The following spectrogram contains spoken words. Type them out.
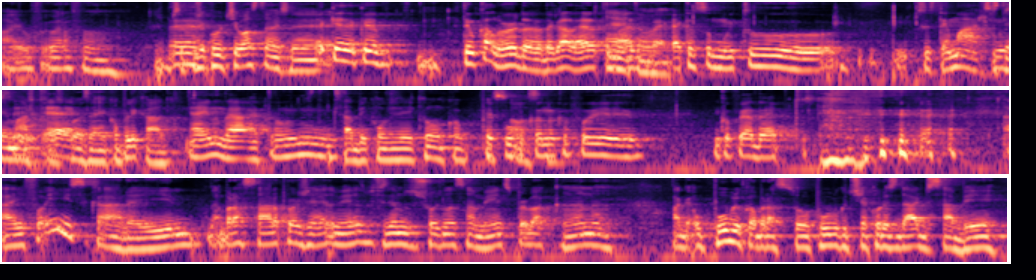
Aí eu, fui- eu era fã. Você É. podia curtir bastante, né? É que, é que tem o calor da, da galera, tudo É, mais. então, é. que eu sou muito sistemático. Sistemático, essas é, coisas, é complicado. Aí não dá, então Tem que saber conviver com, com o pessoal. República eu assim. nunca fui. Nunca fui adepto. Aí foi isso, cara. E abraçaram o projeto mesmo, fizemos o show de lançamento, super bacana. O público abraçou, o público tinha curiosidade de saber.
